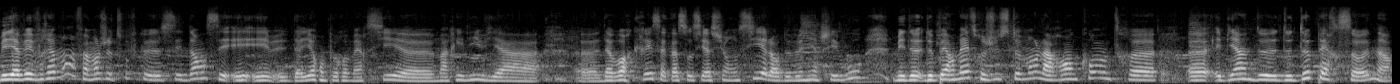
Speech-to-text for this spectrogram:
Mais il y avait vraiment, enfin moi je trouve que ces danses, et, et- d'ailleurs on peut remercier euh, Marie-Liv euh, d'avoir créé cette association aussi, alors de venir chez vous, mais de, permettre justement la rencontre euh, euh, eh bien de deux personnes.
